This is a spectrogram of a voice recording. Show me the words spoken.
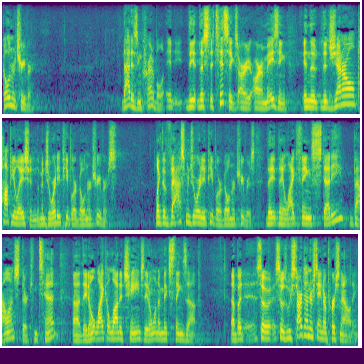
Golden retriever. That is incredible. It, the, the statistics are, are amazing. In the, the general population, the majority of people are golden retrievers. Like the vast majority of people are golden retrievers. They, they like things steady, balanced, they're content. Uh, they don't like a lot of change, they don't want to mix things up. Uh, but so, so as we start to understand our personality,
